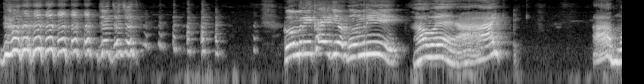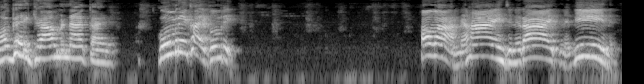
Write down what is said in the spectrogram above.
જો જો જો. ઘૂમરી ખાઈ ગયો ઘૂમરી હવે આ આ મગજ કામ ના કરે ઘૂમરી ખાય ઘૂમરી હવાર ને હાંજ ને રાત ને દી ને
